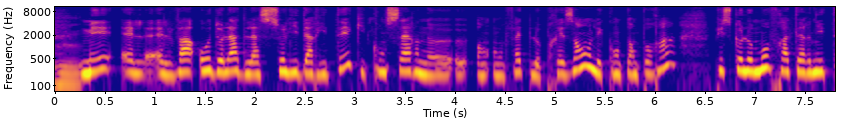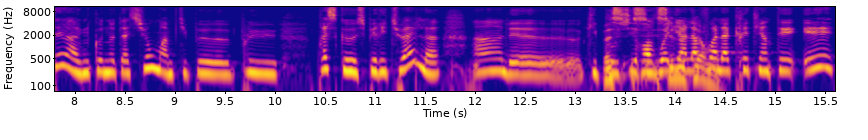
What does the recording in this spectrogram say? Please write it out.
mmh. mais elle, elle va au-delà de la solidarité qui concerne en, fait le présent, les contemporains, puisque le mot fraternité a une connotation un petit peu plus presque spirituelle hein, qui peut bah, aussi renvoyer à la fois à la chrétienté et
